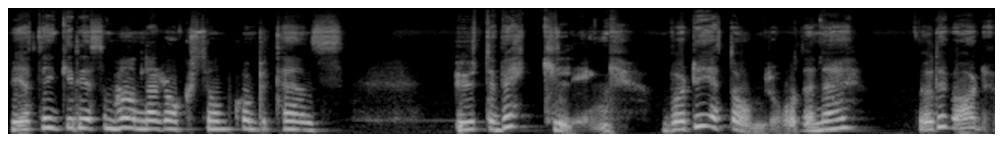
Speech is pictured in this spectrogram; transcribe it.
men jag tänker det som handlar också om kompetensutveckling. Var det ett område? Nej, ja, det var det.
